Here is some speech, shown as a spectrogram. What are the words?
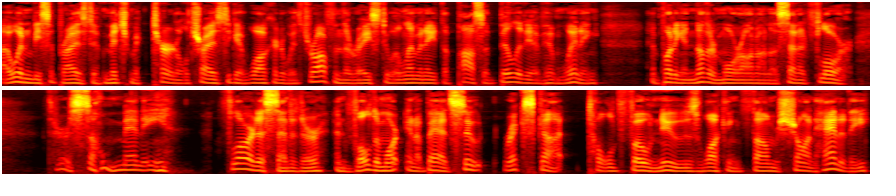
I wouldn't be surprised if Mitch McTurtle tries to get Walker to withdraw from the race to eliminate the possibility of him winning and putting another moron on the Senate floor. There are so many. Florida Senator and Voldemort in a bad suit, Rick Scott, told Faux News Walking Thumb Sean Hannity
